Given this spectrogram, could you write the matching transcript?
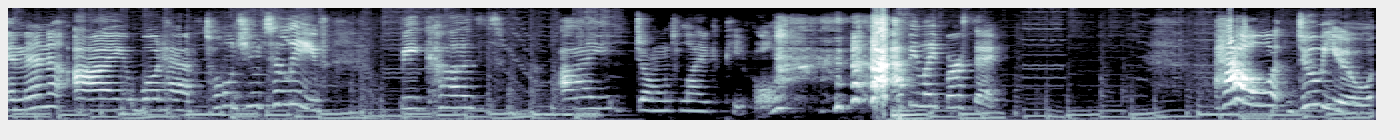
And then I would have told you to leave because I don't like people. Happy late birthday. How do you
